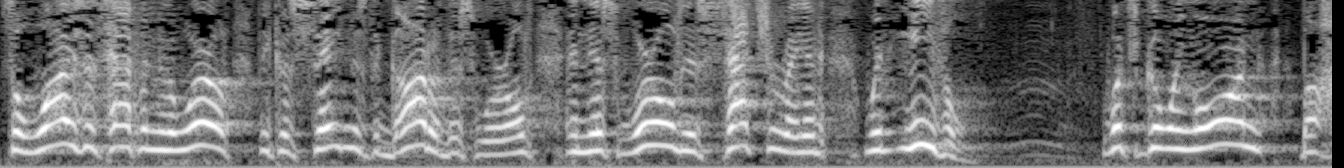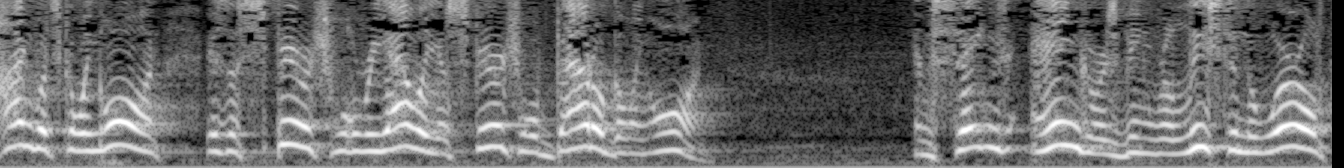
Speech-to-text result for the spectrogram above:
So, why is this happening in the world? Because Satan is the God of this world, and this world is saturated with evil. What's going on behind what's going on is a spiritual reality, a spiritual battle going on. And Satan's anger is being released in the world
